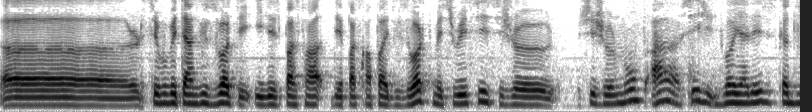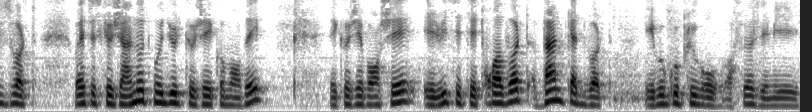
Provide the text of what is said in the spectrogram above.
Euh, si vous mettez un 12 volts, il ne dépassera, dépassera, pas les 12 volts. Mais celui-ci, si je, si je le monte, ah si, il doit y aller jusqu'à 12 volts. Ouais, parce que j'ai un autre module que j'ai commandé et que j'ai branché. Et lui, c'était 3 volts, 24 volts. Et beaucoup plus gros. Alors celui-là, je l'ai mis,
